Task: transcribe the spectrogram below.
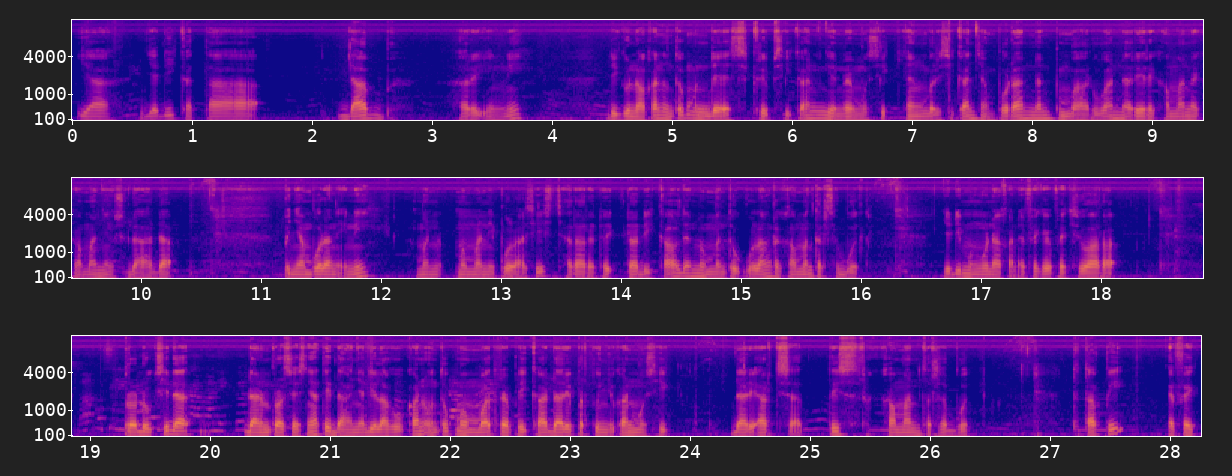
Ya jadi kata dub hari ini digunakan untuk mendeskripsikan genre musik yang berisikan campuran dan pembaruan dari rekaman-rekaman yang sudah ada. Penyampuran ini memanipulasi secara radikal dan membentuk ulang rekaman tersebut. Jadi menggunakan efek-efek suara. Produksi da dan prosesnya tidak hanya dilakukan untuk membuat replika dari pertunjukan musik dari artis-artis rekaman tersebut, tetapi efek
